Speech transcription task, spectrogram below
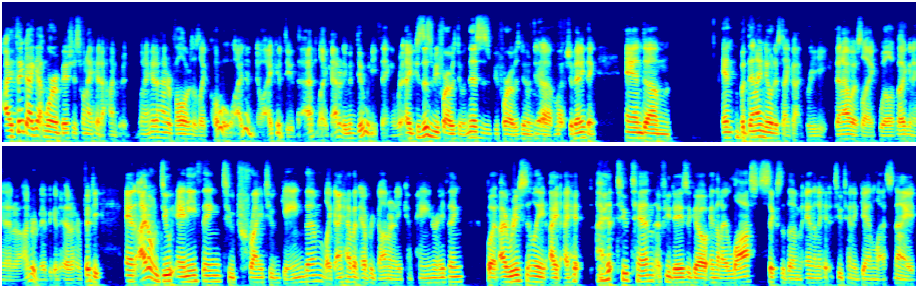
I think I got more ambitious when I hit 100. When I hit 100 followers, I was like, oh, I didn't know I could do that. Like, I don't even do anything. Because this is before I was doing this. This is before I was doing Yeah. uh, much of anything. And um, and but then I noticed I got greedy. Then I was like, well, if I can hit 100, maybe I can hit 150. And I don't do anything to try to gain them. Like, I haven't ever gone on any campaign or anything. But I recently, I, I hit I hit 210 a few days ago, and then I lost six of them, and then I hit 210 again last night.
